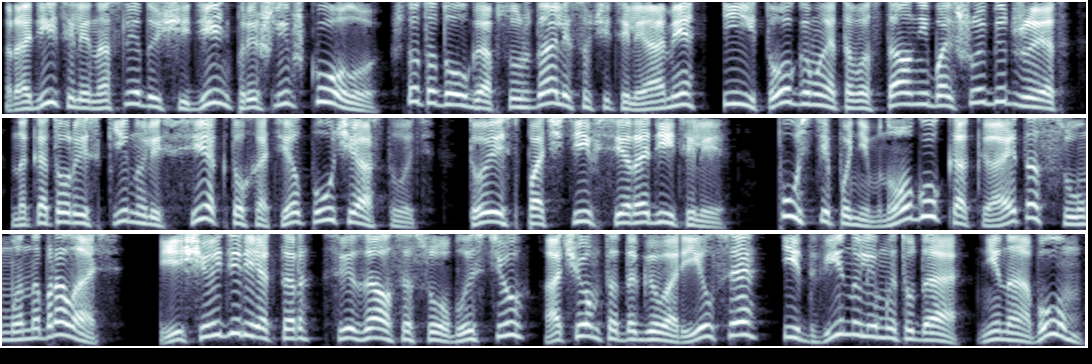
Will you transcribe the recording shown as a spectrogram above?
Родители на следующий день пришли в школу, что-то долго обсуждали с учителями, и итогом этого стал небольшой бюджет, на который скинулись все, кто хотел поучаствовать. То есть почти все родители. Пусть и понемногу какая-то сумма набралась. Еще и директор связался с областью, о чем-то договорился, и двинули мы туда не на бум,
